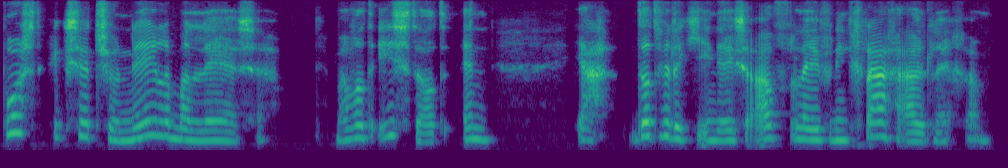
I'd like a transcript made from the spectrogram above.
post-exceptionele malaise. Maar wat is dat? En ja, dat wil ik je in deze aflevering graag uitleggen.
